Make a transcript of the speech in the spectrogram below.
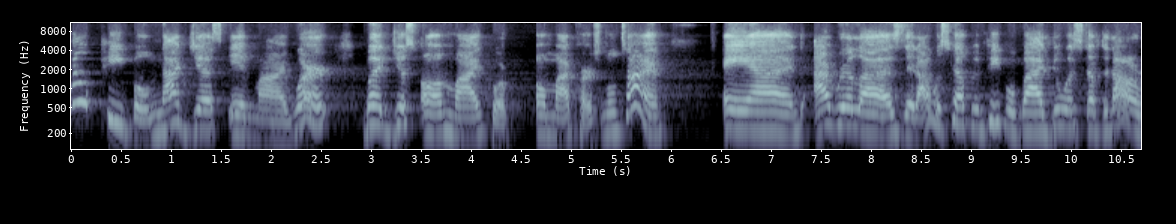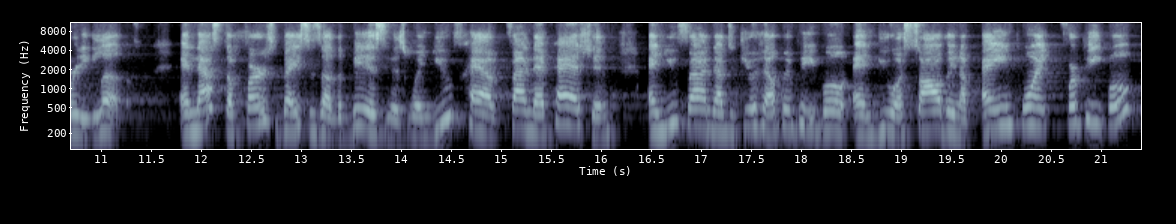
help people, not just in my work, but just on my corp on my personal time. And I realized that I was helping people by doing stuff that I already love. And that's the first basis of the business. When you have find that passion and you find out that you're helping people and you are solving a pain point for people,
